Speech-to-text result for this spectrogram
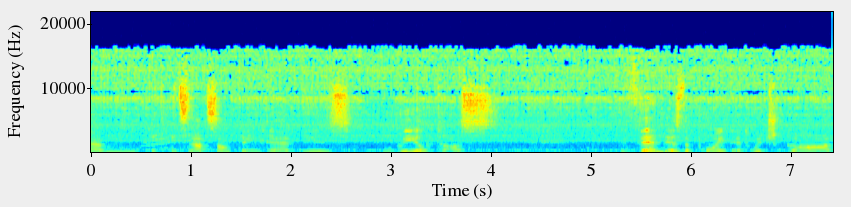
Um, it, it's not something that is real to us. Then there's the point at which God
